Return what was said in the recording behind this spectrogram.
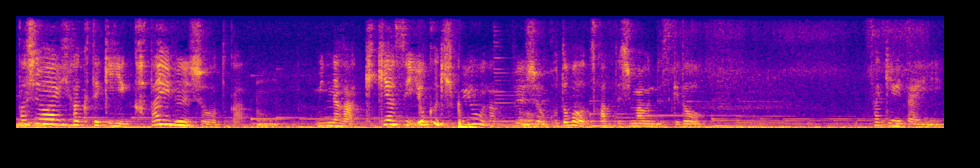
私は比較的硬い文章とかうん。みんなが聞きやすいよく聞くような文章言葉を使ってしまうんですけどさっきみたいに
